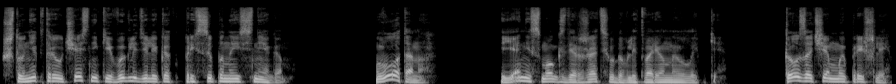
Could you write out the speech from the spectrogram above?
что некоторые участники выглядели как присыпанные снегом. Вот оно. Я не смог сдержать удовлетворенной улыбки. То, зачем мы пришли.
